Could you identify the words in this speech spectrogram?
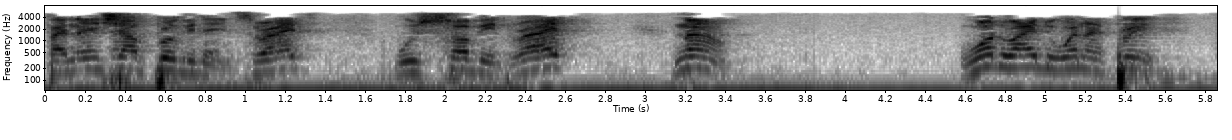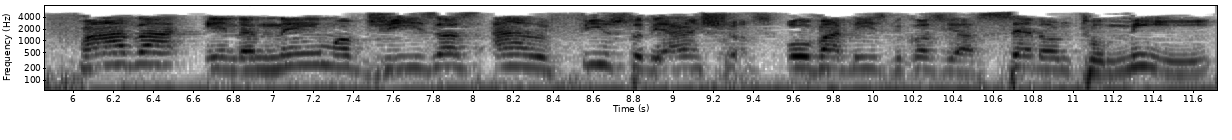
Financial providence, right? Will solve it, right? Now, what do I do when I pray? Father, in the name of Jesus, I refuse to be anxious over this because you have said unto me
